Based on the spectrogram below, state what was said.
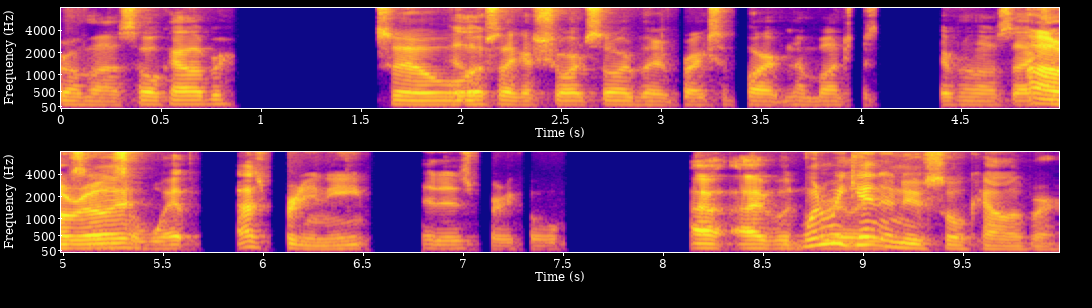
from uh, Soul Calibur. So It looks like a short sword, but it breaks apart in a bunch of different little sections. Oh, and It's a whip. that's pretty neat. It is pretty cool. I, I would. When are we really- getting a new Soul Calibur?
